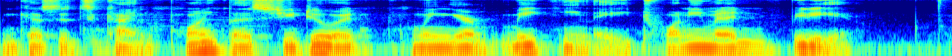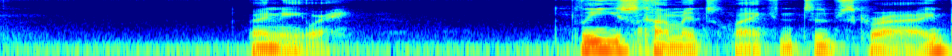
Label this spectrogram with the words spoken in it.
Because it's kind of pointless to do it when you're making a 20 minute video. But anyway, please comment, like, and subscribe.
